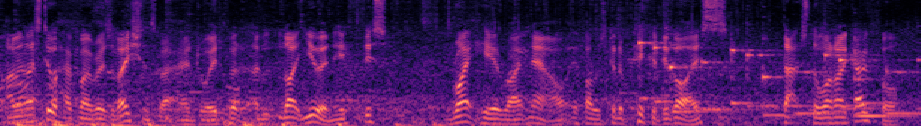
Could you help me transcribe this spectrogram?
I mean, I still have my reservations about Android, but uh, like you, and if this right here, right now, if I was going to pick a device, that's the one I go for.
